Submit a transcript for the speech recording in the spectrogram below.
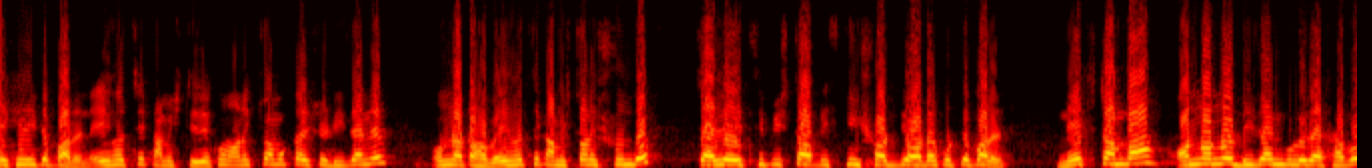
দেখে নিতে পারেন। এই হচ্ছে কামিজটি। দেখুন, অনেক চমৎকার একটি ডিজাইনের ওন্নাটা হবে। এই হচ্ছে কামিজটা অনেক সুন্দর। চাইলে এই থ্রি পিসটা আপনি স্ক্রিনশট দিয়ে অর্ডার করতে পারেন। নেক্সট আমরা অন্য অন্য ডিজাইনগুলো দেখাবো।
